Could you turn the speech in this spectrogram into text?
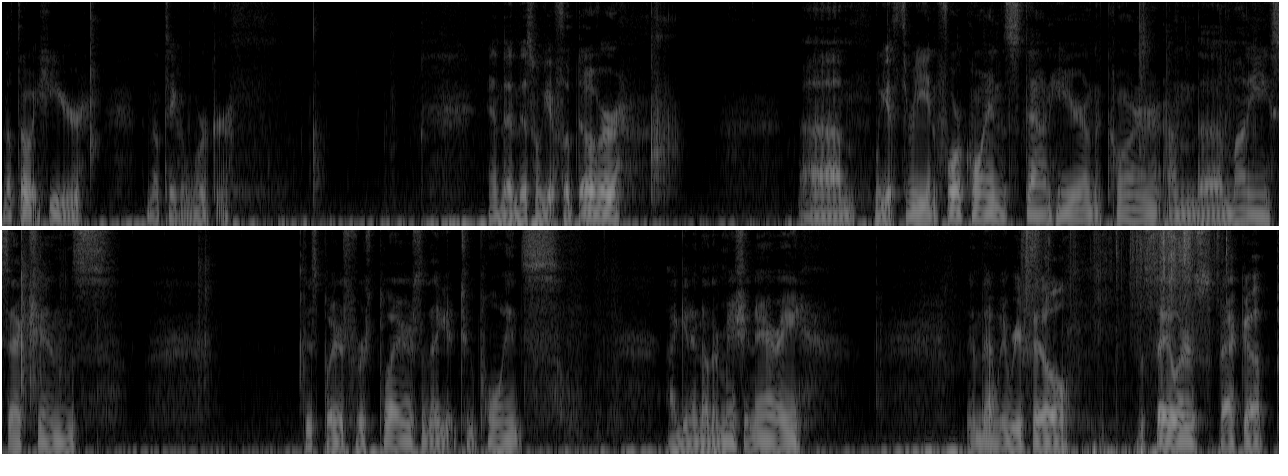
They'll throw it here, and they'll take a worker. And then this will get flipped over. Um, we get three and four coins down here on the corner on the money sections. This player's first player, so they get two points. I get another missionary. And then we refill the sailors back up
